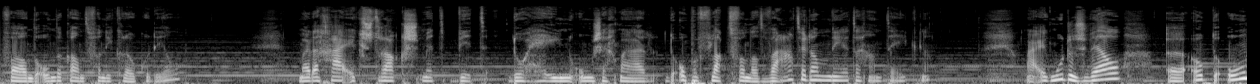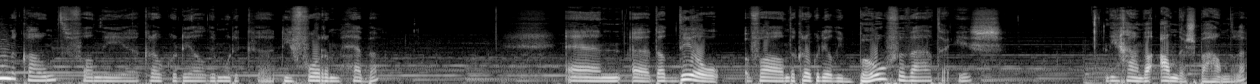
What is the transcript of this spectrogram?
van de onderkant van die krokodil. Maar daar ga ik straks met wit doorheen om zeg maar de oppervlakte van dat water dan neer te gaan tekenen. Maar ik moet dus wel uh, ook de onderkant van die uh, krokodil, die moet ik uh, die vorm hebben. En dat deel van de krokodil die boven water is, die gaan we anders behandelen.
